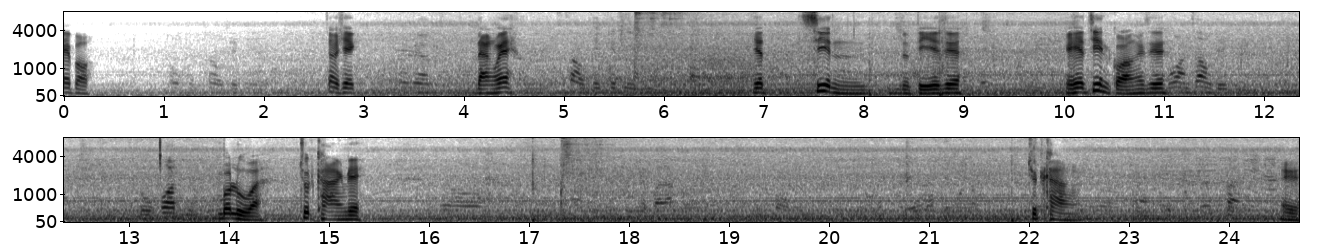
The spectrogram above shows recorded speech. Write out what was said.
ไงเปล่าเศร้าเช็คเจ้าเช็คโรงแรมดังไหมเศร้าเช็คกันเองเฮ็ดซีนดนตรีซื้อเฮ็ดซีนกลองซื้อเมื่อวานเศร้าเช็คโลคอดอยู่บ่รู้อะชุดคางเด้เอ่อเดี๋ยวมาชุดคางต่าง เออ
